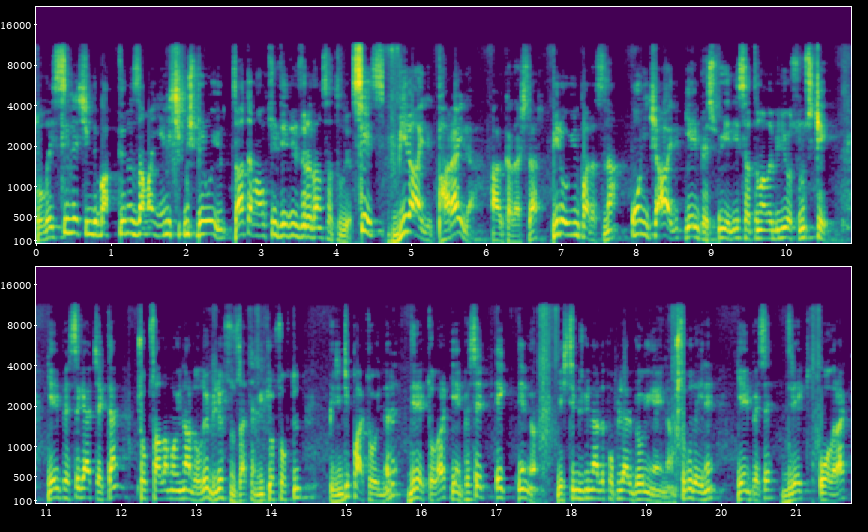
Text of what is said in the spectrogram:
Dolayısıyla şimdi baktığınız zaman yeni çıkmış bir oyun zaten 600-700 liradan satılıyor. Siz bir aylık parayla arkadaşlar bir oyun parasına 12 aylık Game Pass üyeliği satın alabiliyorsunuz ki Game Pass'te gerçekten çok sağlam oyunlar da oluyor. Biliyorsunuz zaten Microsoft'un birinci parti oyunları direkt olarak Game Pass'e ekleniyor. Geçtiğimiz günlerde popüler bir oyun yayınlanmıştı. Bu da yine Game Pass'e direkt olarak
